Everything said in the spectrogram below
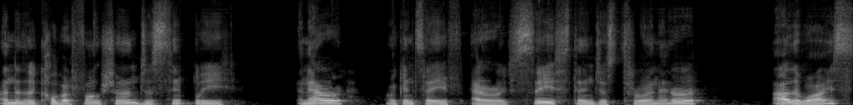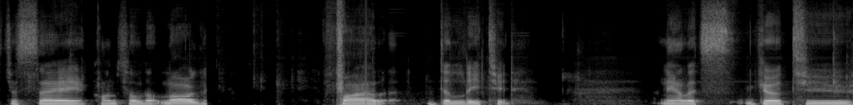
under the callback function, just simply an error. We can say if error exists, then just throw an error. Otherwise, just say console.log file deleted. Now let's go to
